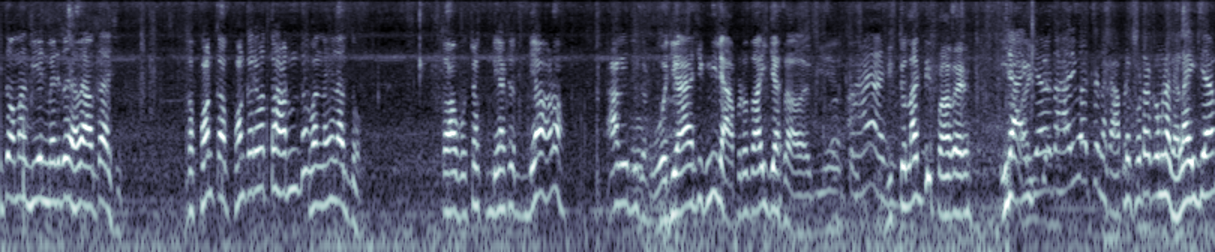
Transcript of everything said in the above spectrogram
એ તો અમારે બીએન મેરી તો હવે આવતા હશે. તો ફોન ફોન કર્યો તો સારું નતું? પણ નહીં લાગતો. તો આ ચોક બે બે હળો આવી ઓજી આયા શીખ નહીં લે આપણે તો આવી ગયા હતા હવે બીક તો લાગતી પણ હવે. ઈરા આવી ગયા તો સારી વાત છે ને કે આપણે ખોટા કમણા વહેલા આવી ગયા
